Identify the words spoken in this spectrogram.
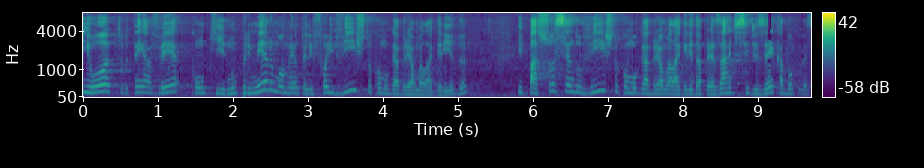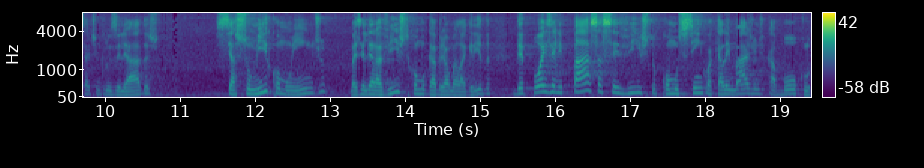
E outro tem a ver com que no primeiro momento ele foi visto como Gabriel Malagrida, e passou sendo visto como Gabriel Malagrida, apesar de se dizer caboclo das sete encruzilhadas, se assumir como índio, mas ele era visto como Gabriel Malagrida. Depois ele passa a ser visto como sim, com aquela imagem de caboclo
